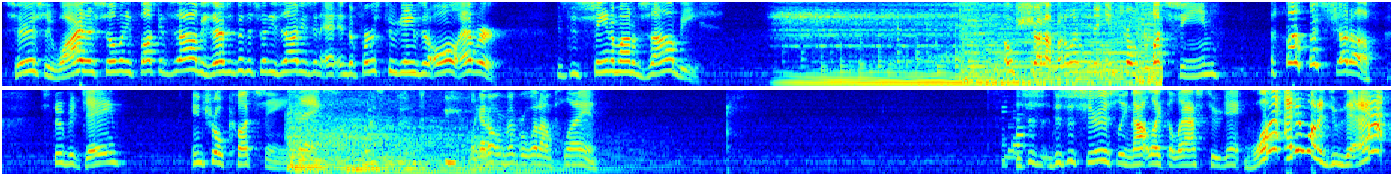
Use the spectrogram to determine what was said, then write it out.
Seriously, why are there so many fucking zombies? There hasn't been this many zombies in, in the first two games at all, ever. There's this insane amount of zombies. Oh, shut up. I don't want to see the intro cutscene. shut up. Stupid game. Intro cutscene. Thanks. Resident Evil. Like, I don't remember what I'm playing. This is this is seriously not like the last two games. What? I didn't want to do that.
